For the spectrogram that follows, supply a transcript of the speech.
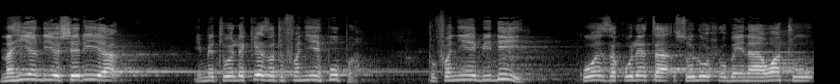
Na hiyo ndiyo sheria imetuelekeza tufanyie pupa tufanyie bidii kuweza kuleta suluhu baina ya watu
